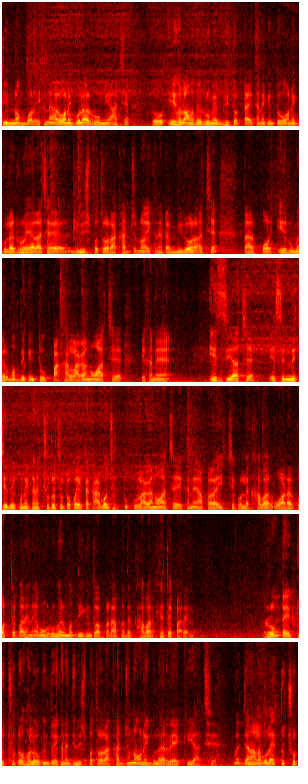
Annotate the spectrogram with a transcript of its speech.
তিন নম্বর। এখানে আরও অনেকগুলো রুমই আছে। তো এই হলো আমাদের রুমের ভিতরটা। এখানে কিন্তু অনেকগুলো ড্রয়ার আছে জিনিসপত্র রাখার জন্য। এখানে একটা মিরর আছে। তারপর এই রুমের মধ্যে কিন্তু পাখা লাগানো আছে। এখানে এসি আছে এসির নিচে দেখুন এখানে ছোট ছোট কয়েকটা কাগজ টুকু লাগানো আছে, এখানে আপনারা ইচ্ছে করলে খাবার অর্ডার করতে পারেন এবং রুমের মধ্যেই কিন্তু আপনারা আপনাদের খাবার খেতে পারেন। রুমটা একটু ছোট হলেও কিন্তু এখানে জিনিসপত্র রাখার জন্য অনেকগুলো র্যাকই আছে। জানালাগুলো একটু ছোট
